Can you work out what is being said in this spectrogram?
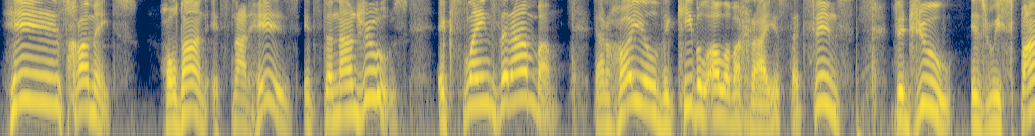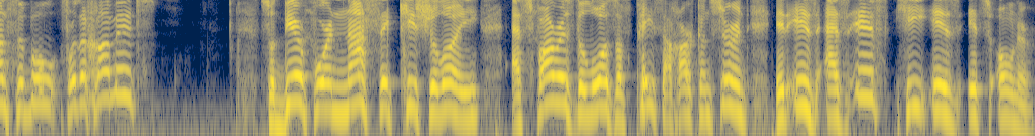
his chametz. Hold on, it's not his, it's the non-Jews. Explains the Rambam that hoyel the kibul olav achrayis, that since the Jew is responsible for the chametz, so therefore, nase kishaloi, as far as the laws of Pesach are concerned, it is as if he is its owner.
